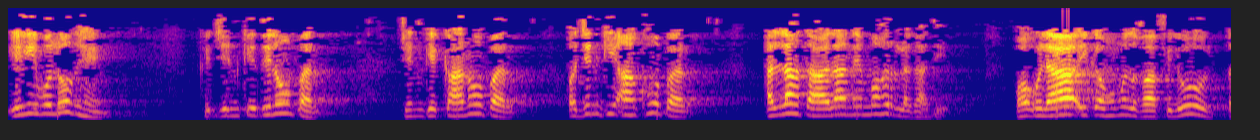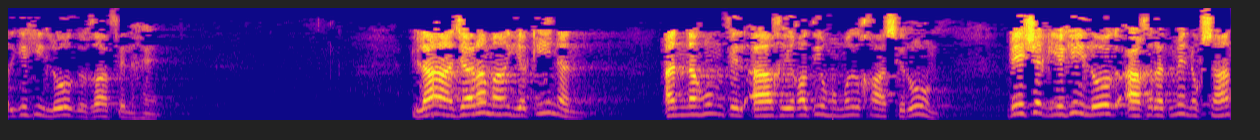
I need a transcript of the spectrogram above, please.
یہی وہ لوگ ہیں کہ جن کے دلوں پر جن کے کانوں پر اور جن کی آنکھوں پر اللہ تعالی نے مہر لگا دی۔ اور الاکم الغافلون، اور یہی لوگ غافل ہیں۔ لا جرم یقینا انہم فی الاخرت هم الخاسرون۔ بے شک یہی لوگ آخرت میں نقصان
